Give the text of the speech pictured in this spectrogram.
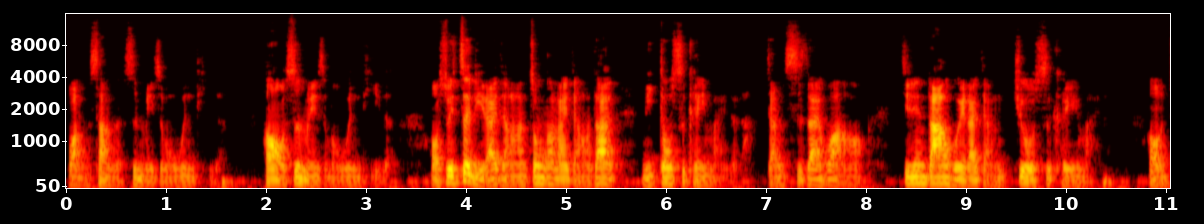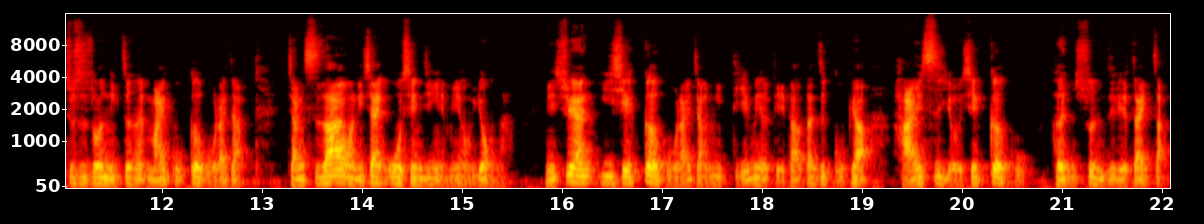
往上的，是没什么问题的，哦，是没什么问题的，哦，所以这里来讲呢，中钢来讲呢，当然你都是可以买的啦。讲实在话哈，今天大家回来讲就是可以买，哦，就是说你真的买股个股来讲。讲实在话，你现在握现金也没有用啊。你虽然一些个股来讲，你跌没有跌到，但是股票还是有一些个股很顺利的在涨。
